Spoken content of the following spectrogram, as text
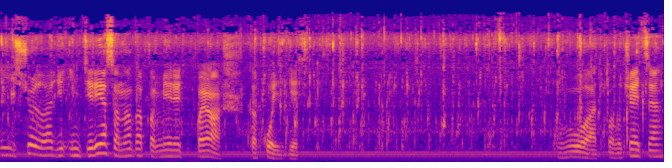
И еще ради интереса надо померить pH. Какой здесь. Вот, получается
